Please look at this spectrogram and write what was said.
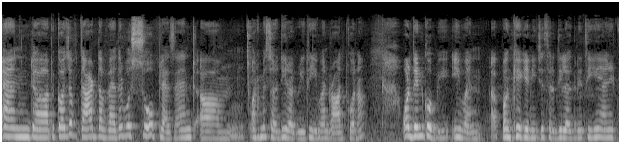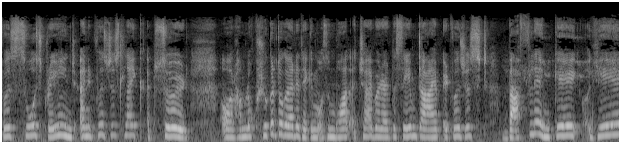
And because of that the weather was so pleasant और हमें सर्दी लग रही थी इवन रात को ना और दिन को भी इवन uh, पंखे के नीचे सर्दी लग रही थी। And it was so strange and it was just like absurd और हम लोग शुक्र तो कर रहे थे कि मौसम बहुत अच्छा है but at the same time it was just baffling कि ये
